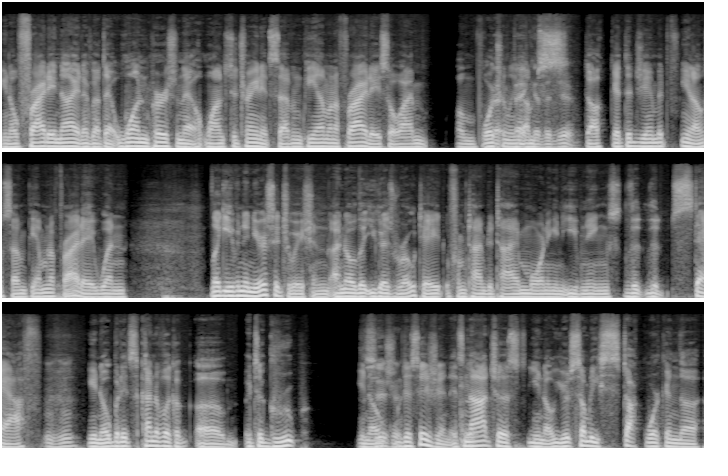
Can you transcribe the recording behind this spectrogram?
you know Friday night I've got that one person that wants to train at 7 p.m. on a Friday, so I'm unfortunately Back I'm stuck at the gym at you know 7 p.m. on a Friday when like even in your situation, I know that you guys rotate from time to time, morning and evenings, the the staff, Mm-hmm. you know, but it's kind of like a, a it's a group, you know, Decision. decision. It's not just you know you're somebody stuck working the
